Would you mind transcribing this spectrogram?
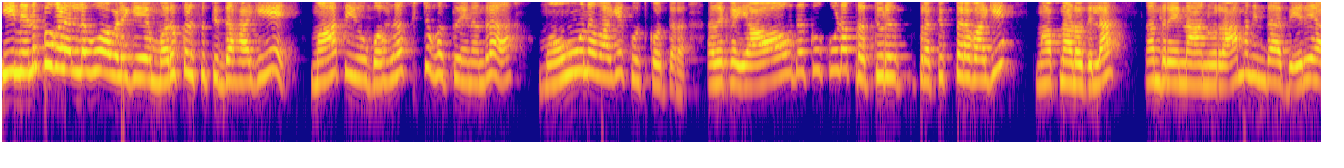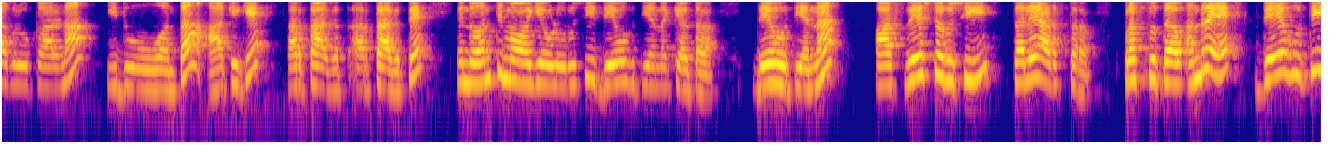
ಈ ನೆನಪುಗಳೆಲ್ಲವೂ ಅವಳಿಗೆ ಮರುಕಳಿಸುತ್ತಿದ್ದ ಹಾಗೆಯೇ ಮಾತೆಯು ಬಹಳಷ್ಟು ಹೊತ್ತು ಏನಂದ್ರ ಮೌನವಾಗಿ ಕೂತ್ಕೋತಾರ ಅದಕ್ಕೆ ಯಾವುದಕ್ಕೂ ಕೂಡ ಪ್ರತ್ಯುರ, ಪ್ರತ್ಯುತ್ತರವಾಗಿ ಮಾತನಾಡೋದಿಲ್ಲ. ಅಂದ್ರೆ ನಾನು ರಾಮನಿಂದ ಬೇರೆ ಆಗಲು ಕಾರಣ ಇದು ಅಂತ ಆಕೆಗೆ ಅರ್ಥ ಆಗತ್, ಅರ್ಥ ಆಗತ್ತೆ. ಎಂದು ಅಂತಿಮವಾಗಿ ಅವಳು ಋಷಿ ದೇವಹುತಿಯನ್ನ ಕೇಳ್ತಾಳ. ದೇವಹುತಿಯನ್ನ ಆ ಶ್ರೇಷ್ಠ ಋಷಿ ತಲೆ ಆಡಿಸ್ತಾರ. ಪ್ರಸ್ತುತ ಅಂದ್ರೆ ದೇವಹುತಿ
